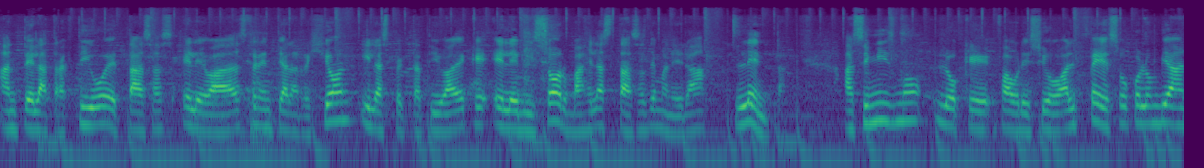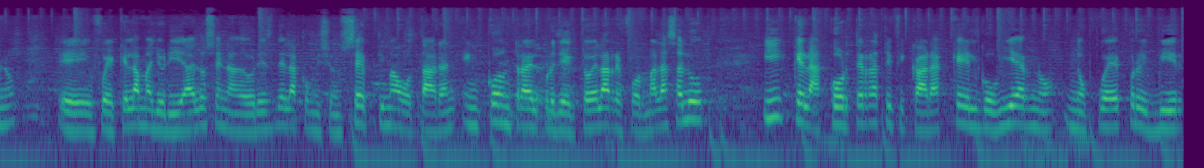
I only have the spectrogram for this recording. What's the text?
ante el atractivo de tasas elevadas frente a la región y la expectativa de que el emisor baje las tasas de manera lenta. Asimismo, lo que favoreció al peso colombiano eh, fue que la mayoría de los senadores de la Comisión Séptima votaran en contra del proyecto de la reforma a la salud y que la Corte ratificara que el gobierno no puede prohibir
